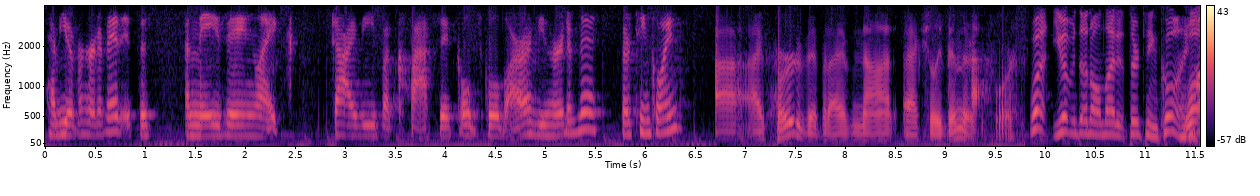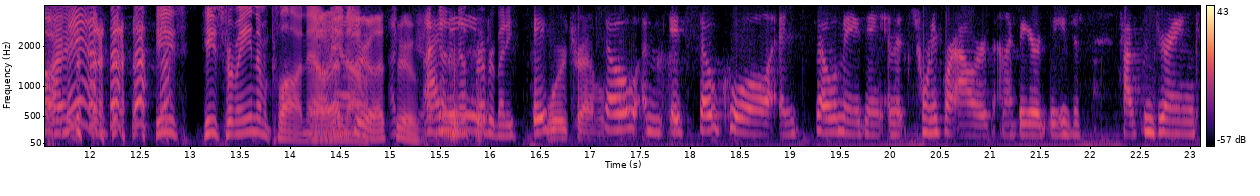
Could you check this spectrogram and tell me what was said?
Have you ever heard of it? It's this amazing, like, divey but classic old school bar. Have you heard of this? 13 Coins? Uh, I've heard of it, but I have not actually been there before. What? You haven't done all night at 13 coins? Well, Oh, I- man. he's he's from Enumclaw now. Oh, you that's know. true. That's true. I've done I enough for everybody. It's Word travel. so um, it's so cool and so amazing, and it's 24 hours. And I figured we could just have some drinks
